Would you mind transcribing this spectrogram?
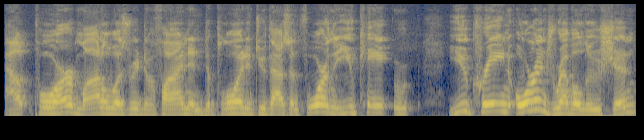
Otpor model was redefined and deployed in 2004 in the UK, Ukraine Orange Revolution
